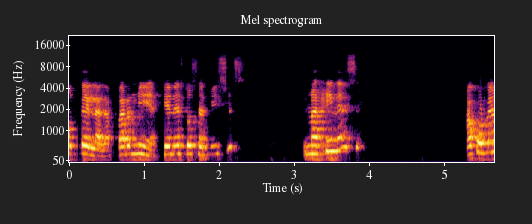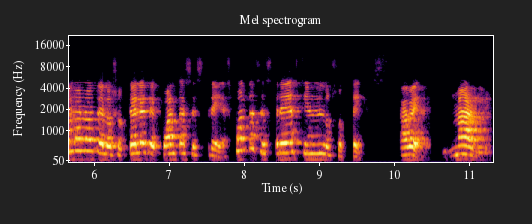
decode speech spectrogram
hotel a la par mía tiene estos servicios, imagínense, acordémonos de los hoteles de cuántas estrellas. ¿Cuántas estrellas tienen los hoteles? A ver, Marley,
